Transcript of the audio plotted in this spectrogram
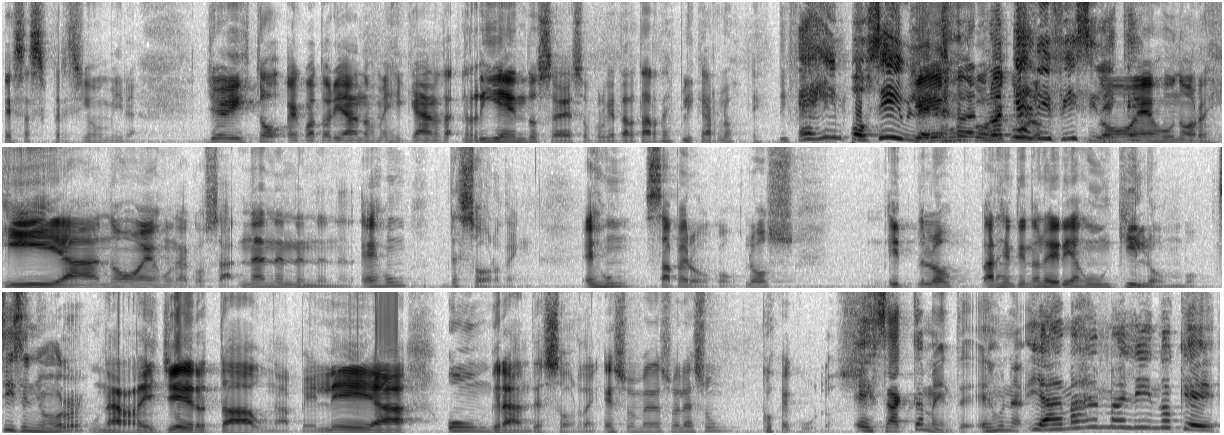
Esa expresión, mira. Yo he visto ecuatorianos, mexicanos, riéndose de eso, porque tratar de explicarlo es difícil. Es imposible. ¿Qué es un no es que es difícil, No es que es una orgía, no es una cosa. No, no, no, no, no. Es un desorden. Es un zaperoco. Los, los argentinos le dirían un quilombo. Sí, señor. Una reyerta, una pelea, un gran desorden. Eso en Venezuela es un cojeculos. Exactamente. Es una, y además es más lindo que,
